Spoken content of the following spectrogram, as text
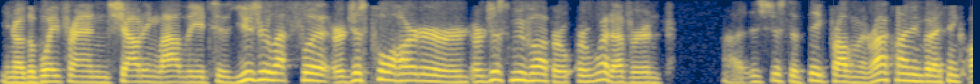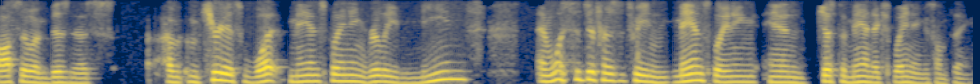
you know, the boyfriend shouting loudly to use your left foot or just pull harder or, or just move up or, or whatever. And uh, it's just a big problem in rock climbing, but I think also in business. I'm curious what mansplaining really means and what's the difference between mansplaining and just a man explaining something?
